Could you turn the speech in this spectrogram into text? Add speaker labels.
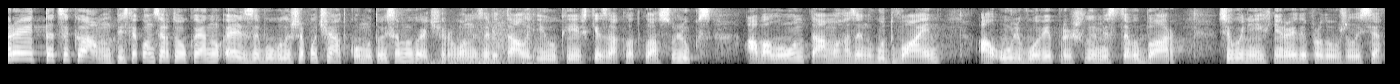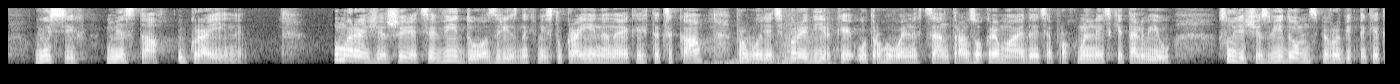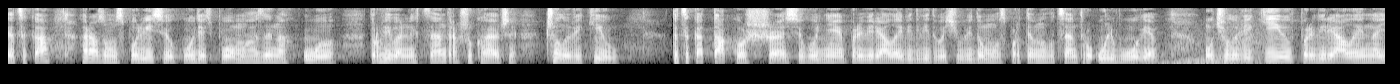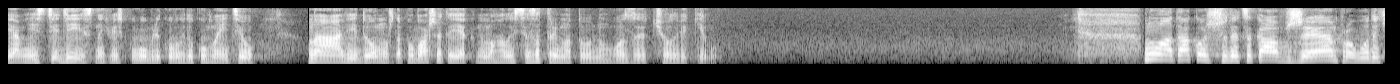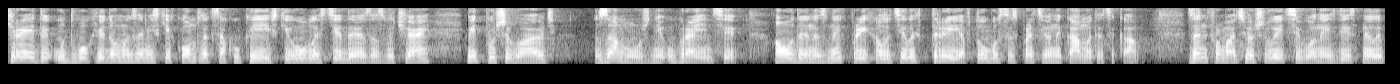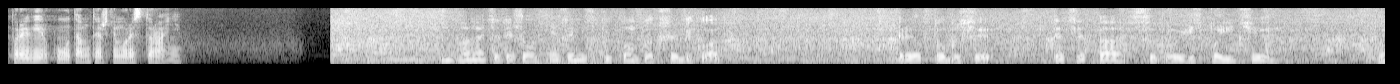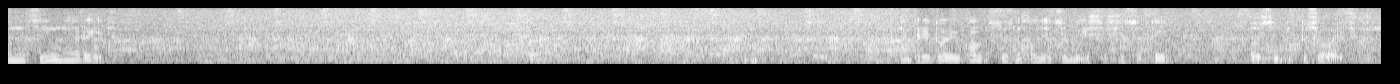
Speaker 1: Рейд ТЦК після концерту океану Ельзи був лише початком. У той самий вечір вони завітали і у київський заклад класу люкс Авалон та магазин Гудвайн. А у Львові прийшли місцевий бар. Сьогодні їхні рейди продовжилися в усіх містах України. У мережі ширяться відео з різних міст України, на яких ТЦК проводять перевірки у торговельних центрах. Зокрема, йдеться про Хмельницький та Львів. Судячи з відео, співробітники ТЦК разом з поліцією ходять по магазинах у торгівельних центрах, шукаючи чоловіків. ТЦК також е, сьогодні перевіряли відвідувачів відомого спортивного центру у Львові. У чоловіків перевіряли наявність дійсних військово-облікових документів. На відео можна побачити, як намагалися затримати одного з чоловіків. Ну а також ТЦК вже проводить рейди у двох відомих заміських комплексах у Київській області, де зазвичай відпочивають заможні українці. А один із них приїхало цілих три автобуси з працівниками ТЦК. За інформацією очевидців, вони здійснили перевірку у тамтешньому ресторані.
Speaker 2: 12 жовтня за міський комплекс «Собіклаб». Три автобуси ТЦК в супроводі з поліцією. Повноцінний рейд. На території комплексу знаходиться більше 600 осіб відпочиваючих.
